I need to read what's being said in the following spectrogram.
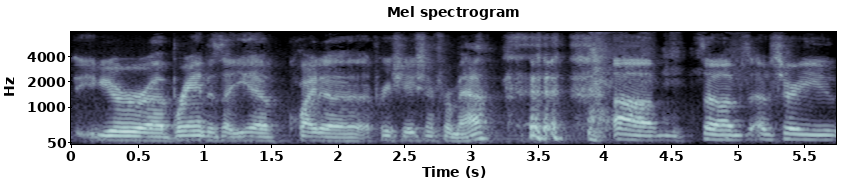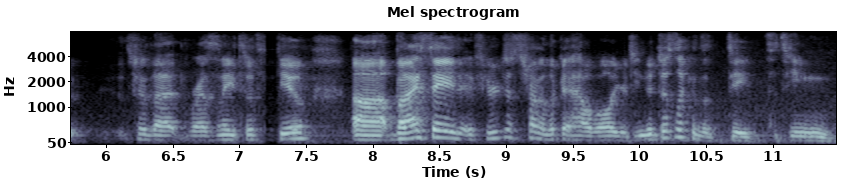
your uh, brand is that you have quite a appreciation for math. um, so I'm, I'm sure you sure that resonates with you. Uh, but I say if you're just trying to look at how well your team did, just look at the, team, the team,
